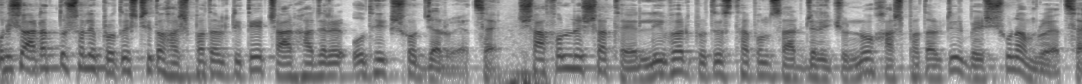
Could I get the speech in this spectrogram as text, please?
উনিশশো আটাত্তর সালে প্রতিষ্ঠিত হাসপাতালটিতে চার হাজারের অধিক শয্যা রয়েছে। সাফল্যের সাথে লিভার প্রতিস্থাপন সার্জারির জন্য হাসপাতালটির বেশ সুনাম রয়েছে।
